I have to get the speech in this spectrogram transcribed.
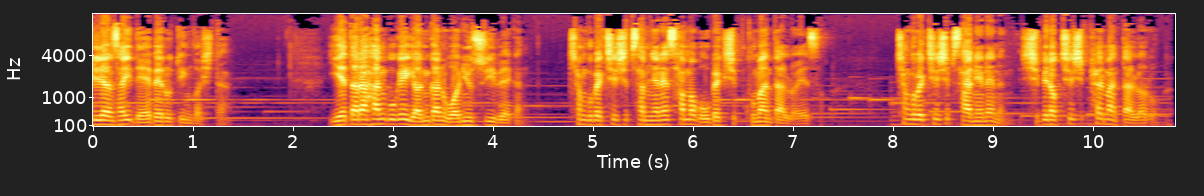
1년 사이 4배로 뛴 것이다. 이에 따라 한국의 연간 원유 수입액은 1973년에 3억 519만 달러에서 1974년에는 11억 78만 달러로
